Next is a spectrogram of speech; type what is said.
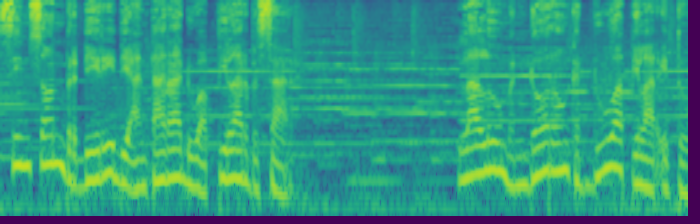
Simpson berdiri di antara dua pilar besar, lalu mendorong kedua pilar itu.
